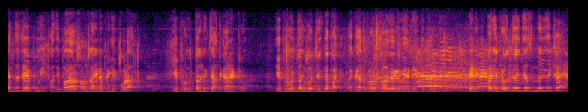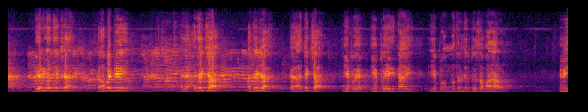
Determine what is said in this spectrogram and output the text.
ఎంతసేపు పది పదహారు సంవత్సరాలు అయినప్పటికీ కూడా ఈ ప్రభుత్వానికి చేతకానట్లు ఈ ప్రభుత్వానికి వచ్చి ఇంకా గత ప్రభుత్వంలో జరిగింది ఏంటి? మరి ఈ ప్రభుత్వం ఏం చేస్తుంది అధ్యక్ష? దేనికి అధ్యక్ష? కాబట్టి అధ్యక్ష అధ్యక్ష అధ్యక్ష ఈ ఈ ఈ నా ఈ మొదలు చెప్తున్న సమాధానం ఇవి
